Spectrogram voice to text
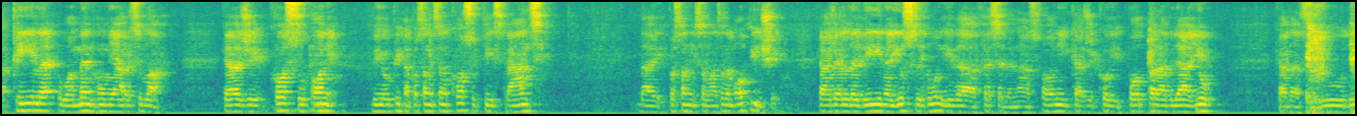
Aqile wa man hum ya Rasulullah. Kaže ko su oni bio upitan poslanik sallallahu ko su ti stranci da ih poslanik sallallahu opiše kaže ledine yuslihun ida fesede nas. Oni kaže koji popravljaju kada se ljudi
